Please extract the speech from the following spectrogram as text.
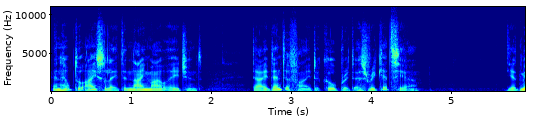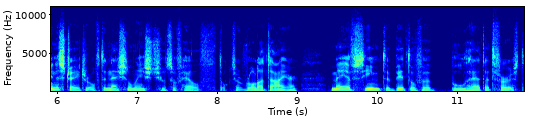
and helped to isolate the Nine Mile agent. They identified the culprit as rickettsia. The administrator of the National Institutes of Health, Dr. Rolla Dyer, may have seemed a bit of a bullhead at first,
